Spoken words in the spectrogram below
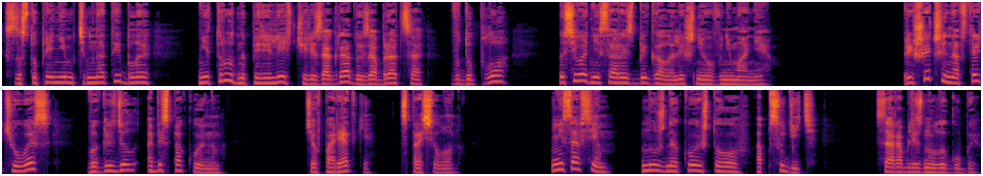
С наступлением темноты было нетрудно перелезть через ограду и забраться в дупло, но сегодня Сара избегала лишнего внимания. Пришедший навстречу Уэс выглядел обеспокоенным. «Все в порядке?» — спросил он. «Не совсем. Нужно кое-что обсудить. Сара облизнула губы.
